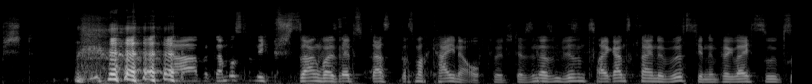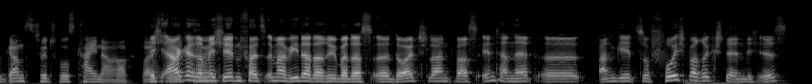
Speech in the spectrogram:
Psst. Ja, aber da musst du nicht sagen, weil selbst das, das macht keiner auf Twitch. Wir sind, also, wir sind zwei ganz kleine Würstchen im Vergleich zu, zu ganz Twitch, wo es keiner macht. ich ärgere mich jedenfalls immer wieder darüber, dass äh, Deutschland, was Internet äh, angeht, so furchtbar rückständig ist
